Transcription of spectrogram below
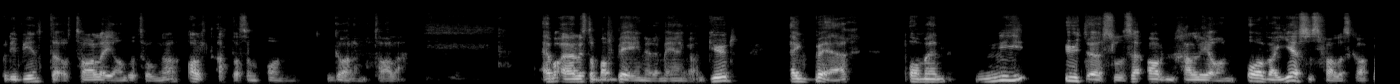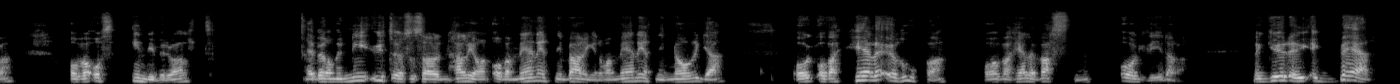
Og de begynte å tale i andre tunger, alt etter som ånden ga dem tale. Jeg, bare, jeg har lyst til å bare be inn i det med en gang. Gud, jeg ber om en ny utøselse av Den hellige ånd over Jesusfellesskapet, over oss individuelt. Jeg ber om en ny utøvelse av Den hellige ånd over menigheten i Bergen, over menigheten i Norge, og over hele Europa, over hele Vesten og videre. Men Gud, jeg ber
